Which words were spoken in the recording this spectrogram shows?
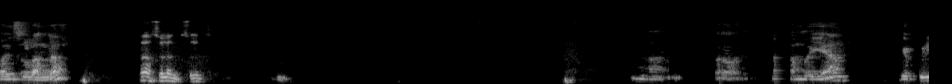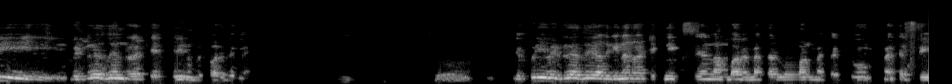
பதில் சொல்லலாங்களா? சொல்லுங்க சொல்லுங்க நம்ம ஏன் எப்படி விடுறதுன்ற கேள்வி நமக்கு வருது இல்லை. எப்படி விடுறது? அதுக்கு என்னென்ன techniques number method one method two method three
